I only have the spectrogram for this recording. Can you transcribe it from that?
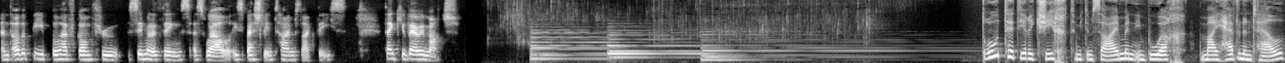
and other people have gone through similar things as well, especially in times like these. Thank you very much. Ruth hat ihre Geschichte mit dem Simon im Buch My Heaven and Hell,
